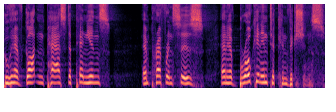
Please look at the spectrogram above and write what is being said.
who have gotten past opinions and preferences and have broken into convictions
